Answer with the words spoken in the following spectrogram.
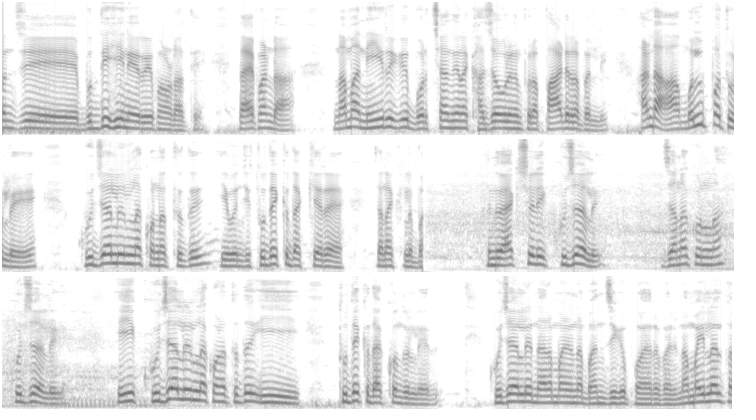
ಒಂಜಿ ಬುದ್ಧಿಹೀನೇರು ಪನೋಡಾತೆ ದಾಯಪಂಡ, ನಮ್ಮ ನೀರಿಗೆ ಬೊರ್ಚಾಂದಿನ ಖಜೌಲಿನ ಪೂರ ಪಾಡಿರ ಬಲ್ಲಿ. ಅಂಡ ಮುಲ್ಪ ತುಲೆ ಕುಜಲಿನ ಕೊನತ್ತದು ಈ ಒಂಜಿ ತುದೆಕ್ ದಕ್ಕೆರೆ ಜನಕುಲು ಬ ಇಂದು ಆ್ಯಕ್ಚುಲಿ ಕುಜಲ್, ಜನಕುಲ್ನ ಕುಜಲ್, ಈ ಕುಜಲಿನ ಕೊನತದು ಈ ತುದೆಕ್ ದಕ್ಕೊಂದುಲ್ಲೇರು. ನರಮನೆನ ಬಂಜಿಗೆ ಪೋಯರ ಬರಿ ನಮ್ಮ ಇಲ್ಲಲ್ತ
